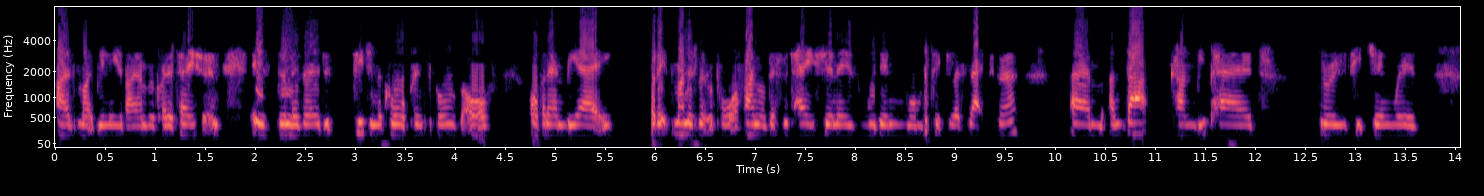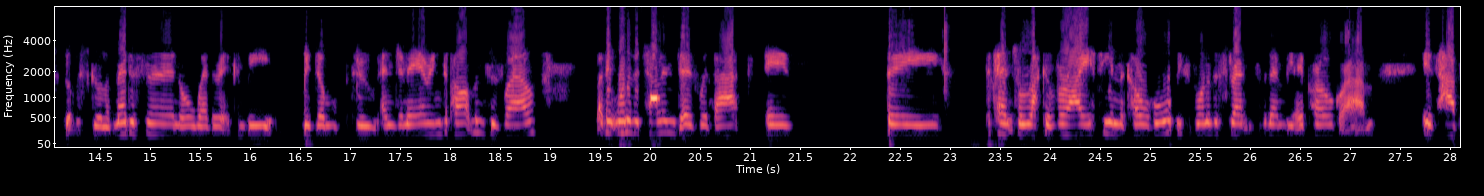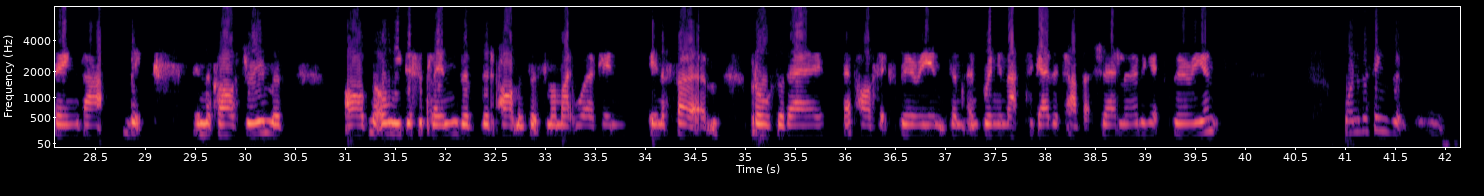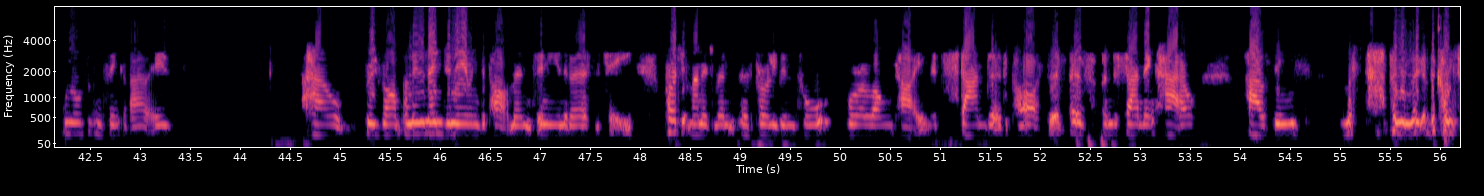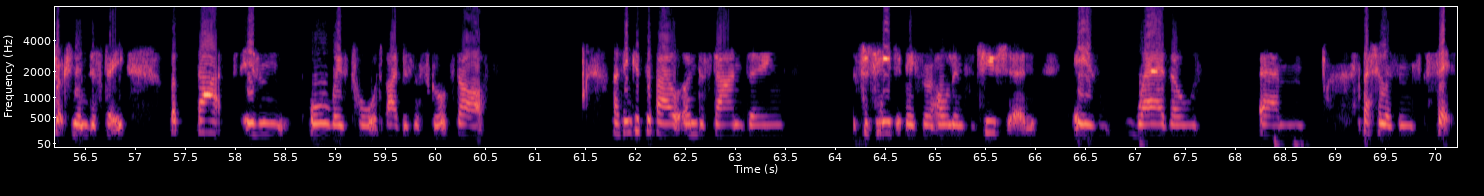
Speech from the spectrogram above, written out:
as might be needed by AMBA accreditation, is delivered teaching the core principles of, of an MBA, but its management report or final dissertation is within one particular sector. Um, and that can be paired through teaching with the School of Medicine or whether it can be, be done through engineering departments as well. I think one of the challenges with that is the potential lack of variety in the cohort because one of the strengths of an MBA program is having that mix in the classroom of, of not only disciplines of the departments that someone might work in in a firm, but also their, their past experience and, and bringing that together to have that shared learning experience. One of the things that we also can think about is how, for example, in an engineering department in a university, project management has probably been taught for a long time. It's standard part of, of understanding how how things must happen in the, the construction industry. But that isn't always taught by business school staff. I think it's about understanding strategically for a whole institution is where those um, specialisms sit.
